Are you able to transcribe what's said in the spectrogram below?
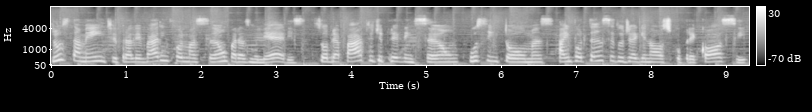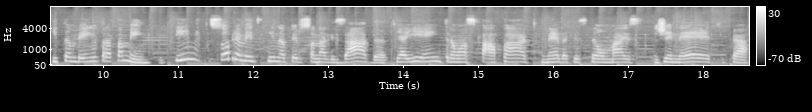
justamente para levar informação para as mulheres sobre a parte de prevenção, os sintomas, a importância do diagnóstico precoce e também o tratamento. E sobre a medicina personalizada, que aí entram as, a parte né, da questão mais genética,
